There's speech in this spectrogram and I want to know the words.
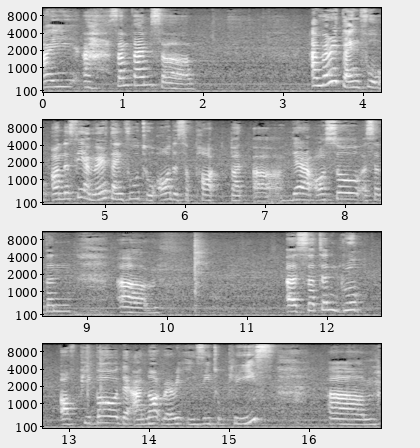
I uh, sometimes uh, I'm very thankful. Honestly, I'm very thankful to all the support. But uh, there are also a certain, um, a certain group of people that are not very easy to please. Um,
